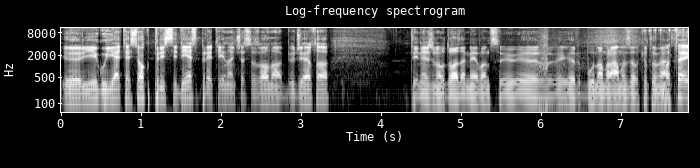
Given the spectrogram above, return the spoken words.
ir jeigu jie tiesiog prisidės prie ateinančio sezono biudžeto, tai nežinau, duodam Evansui ir, ir būnam ramus dėl kitų metų. Matai,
